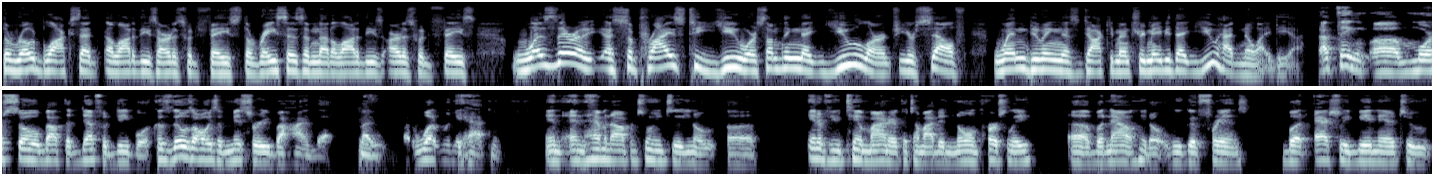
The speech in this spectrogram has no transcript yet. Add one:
the roadblocks that a lot of these artists would face, the racism that a lot of these artists would face, was there a, a, surprise to you or something that you learned yourself when doing this documentary, maybe that you had no idea? I think uh, more so about the death of D-Boy, because there was always a mystery behind that, like what really happened. And, and having the opportunity to, you know, uh, interview Tim Miner at the time. I didn't know him personally, uh, but now, you know, we're good friends. But actually being there to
